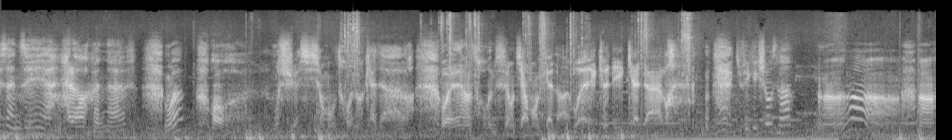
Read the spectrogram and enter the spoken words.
Zanzi, alors quoi de neuf? Moi? Oh, moi je suis assis sur mon trône en cadavre. Ouais, un trône fait entièrement de cadavres, ouais, que des cadavres. tu fais quelque chose là? Ah, ah,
